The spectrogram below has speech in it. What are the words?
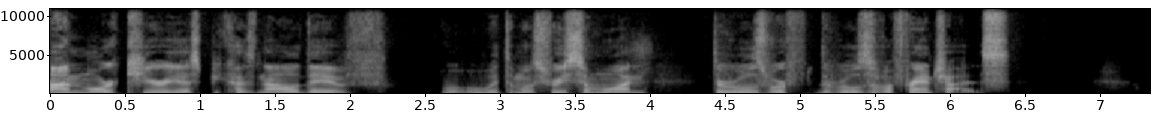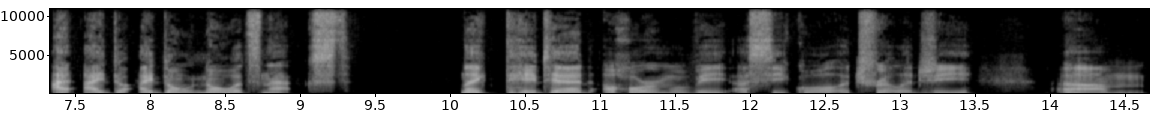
I'm more curious because now they've, with the most recent one, the rules were the rules of a franchise. I I don't I don't know what's next. Like they did a horror movie, a sequel, a trilogy. um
